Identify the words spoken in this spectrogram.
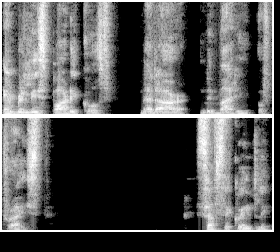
and release particles that are the body of Christ. Subsequently,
